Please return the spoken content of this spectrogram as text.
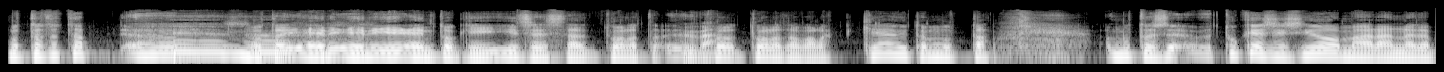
mutta, tota, äh, mutta en, en, en, toki itse asiassa tuolla, tuolla, tuolla tavalla käytä, mutta, mutta se tukee siis iso määrän näitä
